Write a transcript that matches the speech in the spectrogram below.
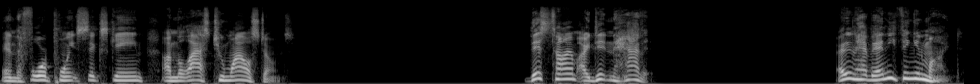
and the 4.6 gain on the last two milestones. This time I didn't have it. I didn't have anything in mind.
